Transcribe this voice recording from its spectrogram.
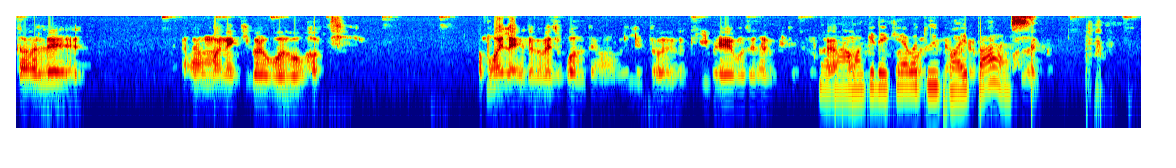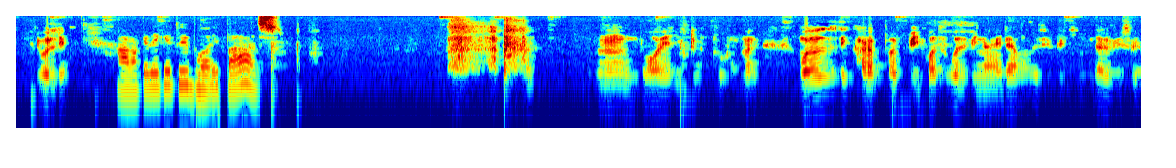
তাহলে মানে কি করে বলব ভাবছি? ভয় লাগে তোকে বেশ বলতে আমার বুঝলি তো কি ভেবে বসে থাকবি আমাকে দেখে আবার তুই ভয় পাস? কি বললি? আমাকে দেখে তুই ভয় পাস? হুম ভয় একটু একটু মানে বল তুই খারাপ ভাববি কথা বলবি না এটা আমার কাছে একটু চিন্তার বিষয়।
